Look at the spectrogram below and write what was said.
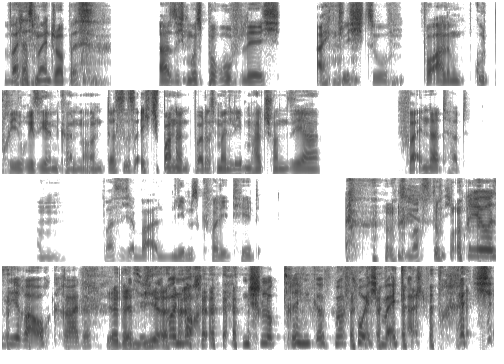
weil das mein Job ist. Also ich muss beruflich eigentlich zu vor allem gut priorisieren können. Und das ist echt spannend, weil das mein Leben halt schon sehr verändert hat. Ähm, Was ich aber an Lebensqualität machst du? Ich priorisiere auch gerade, ja, dein dass ich Bier. lieber noch einen Schluck trinke, bevor ich weiterspreche.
